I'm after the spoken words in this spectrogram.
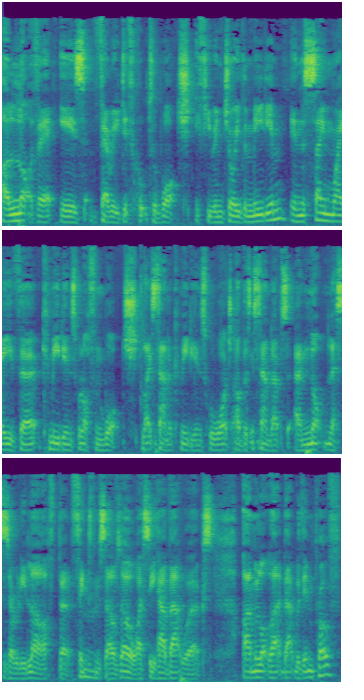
a lot of it is very difficult to watch if you enjoy the medium. In the same way that comedians will often watch, like stand up comedians will watch other stand ups and not necessarily laugh, but think mm. to themselves, oh, I see how that works works. I'm a lot like that with improv,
